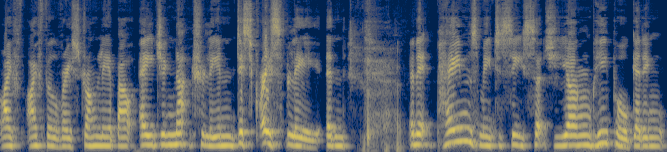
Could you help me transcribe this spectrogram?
I, I feel very strongly about aging naturally and disgracefully, and yeah. and it pains me to see such young people getting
